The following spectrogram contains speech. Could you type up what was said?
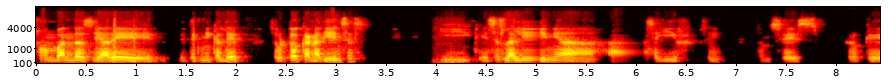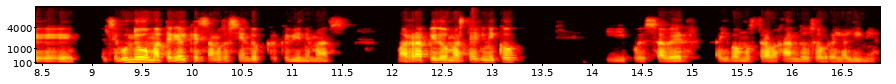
Son bandas ya de, de Technical Death, sobre todo canadienses, y esa es la línea a, a seguir, ¿sí? Entonces, creo que el segundo material que estamos haciendo creo que viene más, más rápido, más técnico, y pues a ver, ahí vamos trabajando sobre la línea.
